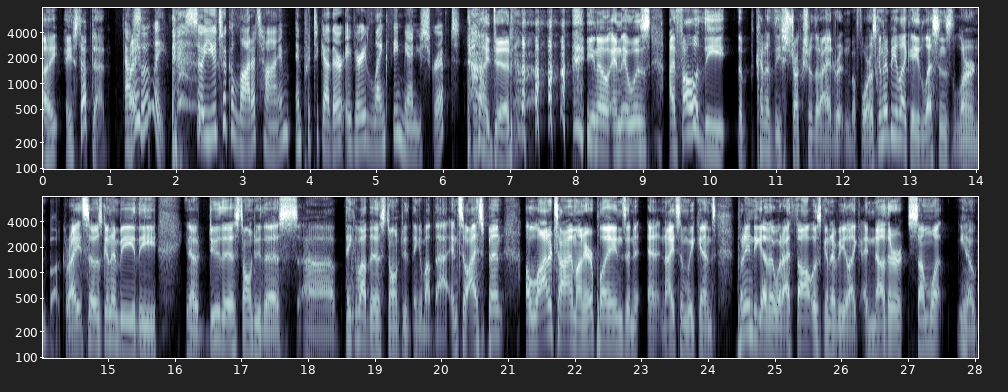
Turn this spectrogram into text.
a, a stepdad. Right? Absolutely. so you took a lot of time and put together a very lengthy manuscript. I did. you know, and it was I followed the the kind of the structure that I had written before. It was going to be like a lessons learned book, right? So it was going to be the, you know, do this, don't do this, uh, think about this, don't do think about that. And so I spent a lot of time on airplanes and, and at nights and weekends putting together what I thought was going to be like another somewhat, you know,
